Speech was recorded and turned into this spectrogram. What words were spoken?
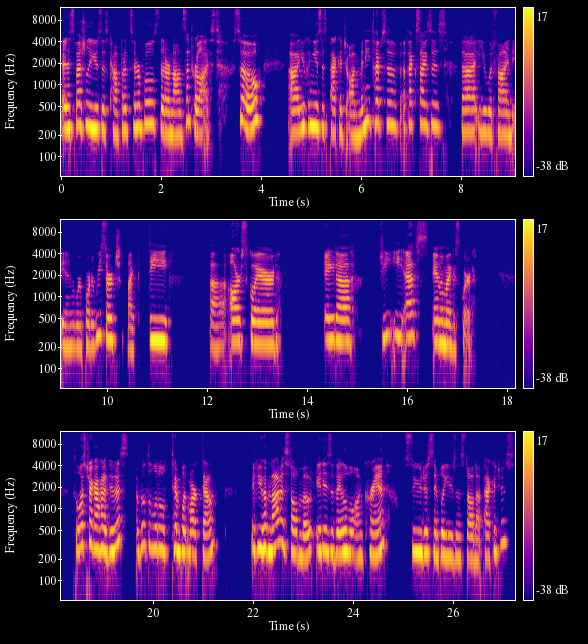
It especially uses confidence intervals that are non-centralized. So uh, you can use this package on many types of effect sizes that you would find in reported research like D, uh, R squared, eta, GES, and omega squared. So let's check out how to do this. I built a little template markdown. If you have not installed MOTE, it is available on CRAN. So you just simply use install.packages.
